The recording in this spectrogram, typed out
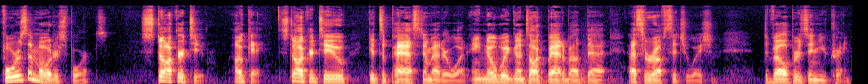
Forza Motorsports, Stalker 2. Okay, Stalker 2 gets a pass no matter what. Ain't nobody gonna talk bad about that. That's a rough situation. Developers in Ukraine.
